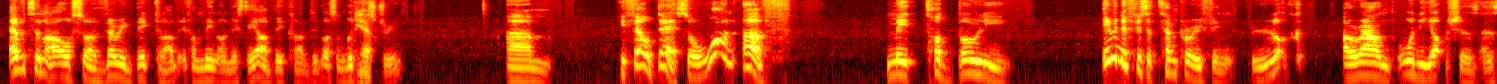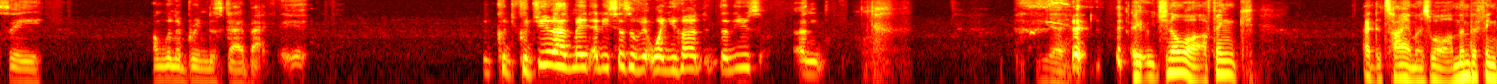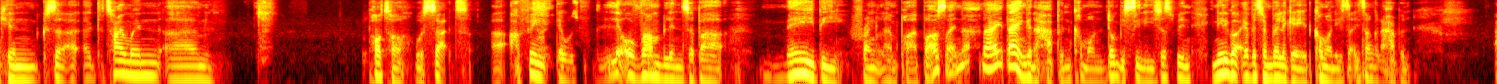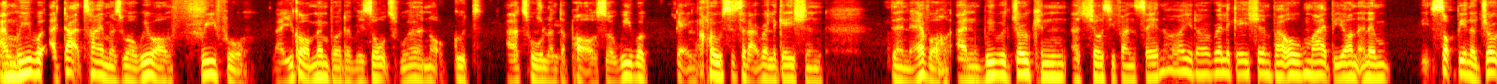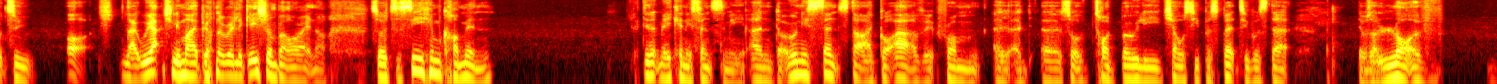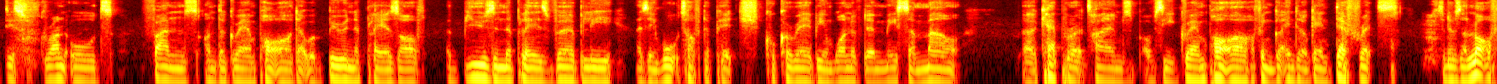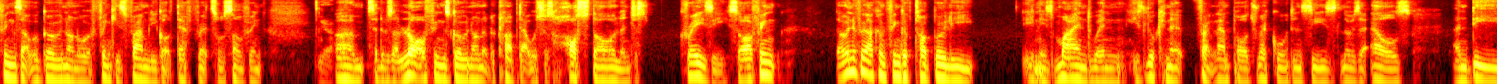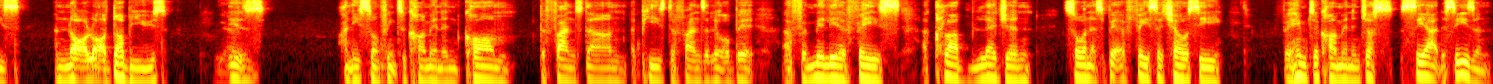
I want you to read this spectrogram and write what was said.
Everton are also a very big club. If I'm being honest, they are a big club. They've got some good Yep. history. Um, he failed there. So what on earth made Todd Boehly, even if it's a temporary thing, look around all the options and say, "I'm going to bring this guy back." Eh, Could could you have made any sense of it when you heard the news? And Yeah. Do you know what? I think at the time as well, I remember thinking because at the time when um, Potter was sacked, uh, I think there was little rumblings about maybe Frank Lampard, but I was like, no, no, that ain't gonna happen. Come on, don't be silly. He's just been you nearly got Everton relegated. Come on, it's, it's not gonna happen. And we were at that time as well. We were on free fall. Like you got to remember, the results were not good at all under Potter, so we were getting closer to that relegation than ever. And we were joking as Chelsea fans saying, oh, you know, relegation battle might be on. And then it stopped being a joke to, oh, like we actually might be on a relegation battle right now. So to see him come in, it didn't make any sense to me. And the only sense that I got out of it from a, a, a sort of Todd Boehly Chelsea perspective was that there was a lot of disgruntled fans under Graham Potter that were booing the players off, abusing the players verbally as they walked off the pitch. Cucurella being one of them, Mason Mount, uh, Kepa at times. Obviously, Graham Potter, I think, got ended up getting death threats. So there was a lot of things that were going on, or I think his family got death threats or something. Yeah. Um, so there was a lot of things going on at the club that was just hostile and just crazy. So I think the only thing I can think of Todd Boehly in his mind when he's looking at Frank Lampard's record and sees loads of L's and D's and not a lot of W's Yeah. is I need something to come in and calm the fans down, appease the fans a little bit, a familiar face, a club legend, someone that's a bit of face of Chelsea, for him to come in and just see out the season.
